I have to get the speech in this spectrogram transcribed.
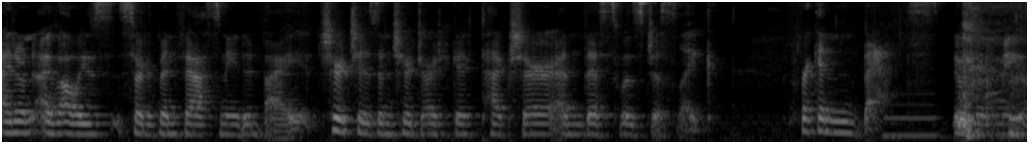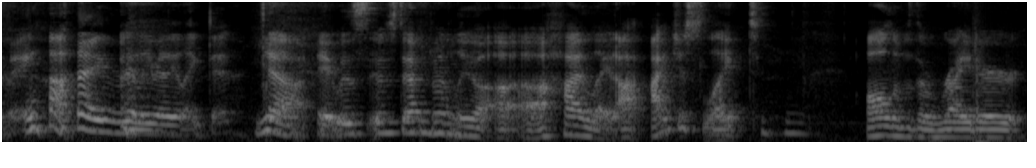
I don't. I've always sort of been fascinated by churches and church architecture, and this was just like freaking bats. It was amazing. I really, really liked it. Yeah, it was. It was definitely a, a highlight. I, I just liked Mm-hmm. all of the writer,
